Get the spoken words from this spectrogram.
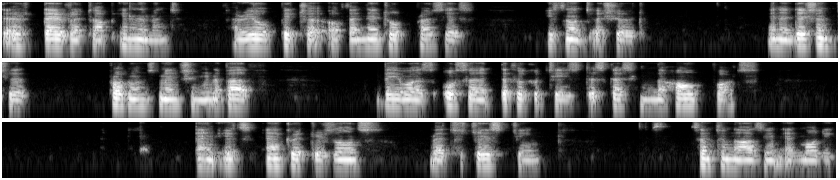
daguerreotype element, a real picture of the natural process is not assured. In addition to the problems mentioned above, there was also difficulties discussing the whole plots and its accurate results that suggest gene symptomizing and modeling.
